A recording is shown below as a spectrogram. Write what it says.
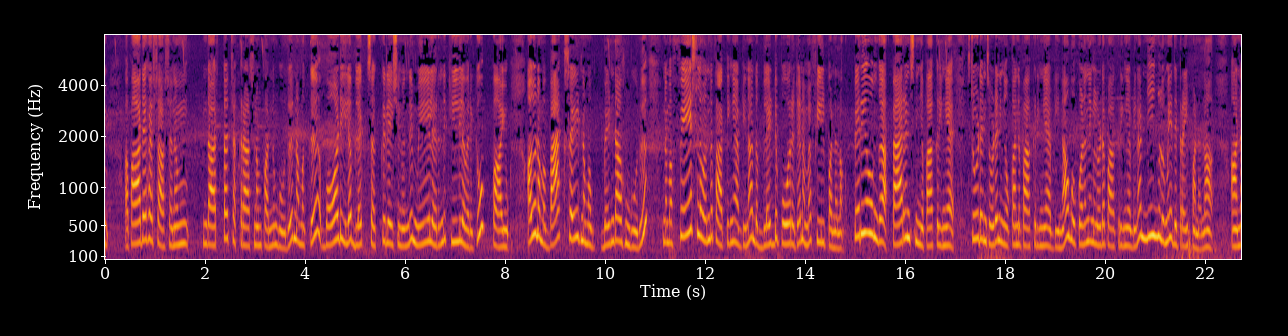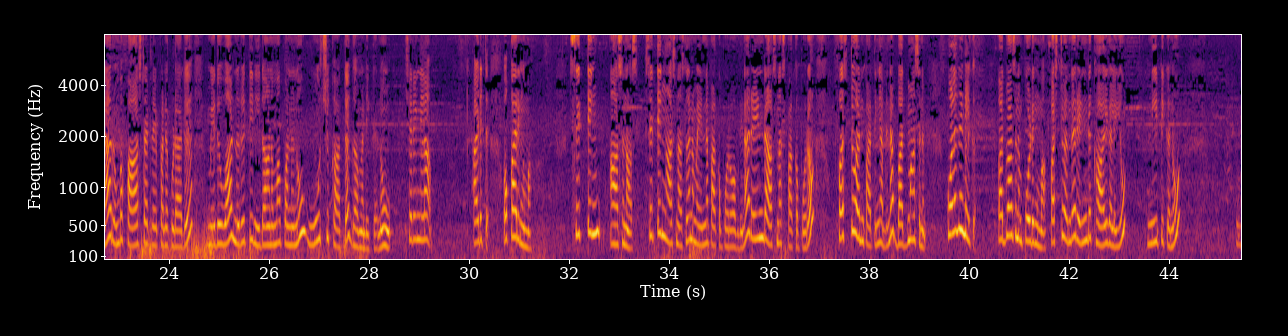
பாதகசாசனம் இந்த அர்த்த சக்கராசனம் பண்ணும்போது நமக்கு பாடியில பிளட் சர்க்குலேஷன் வந்து மேல இருந்து கீழே வரைக்கும் பாயும். அதுவும் நம்ம பேக் சைடு நம்ம பெண்ட் ஆகும்போது நம்ம ஃபேஸ்ல வந்து பாத்தீங்க அப்படின்னா அந்த பிளட் போகிறத நம்ம ஃபீல் பண்ணலாம். பெரியவங்க பேரண்ட்ஸ் நீங்க பாக்குறீங்க ஸ்டூடெண்ட்ஸோட நீங்க உட்காந்து பாக்குறீங்க அப்படின்னா உங்க குழந்தைங்களோட பாக்குறீங்க அப்படின்னா நீங்களுமே இதை ட்ரை பண்ணலாம். ஆனா ரொம்ப ஃபாஸ்டா ட்ரை பண்ணக்கூடாது. மெதுவா நிறுத்தி நிதானமா பண்ணணும். மூச்சு காத்த கவனிக்கணும். சரிங்களா? அடுத்து உட்காருங்கம்மா. சிட்டிங் ஆசனாஸ் சிட்டிங் ஆசனாஸ்ல நம்ம என்ன பார்க்க போறோம் அப்படின்னா ரெண்டு ஆசனாஸ் பார்க்க போறோம். ஃபர்ஸ்ட் ஒன் பாத்தீங்க அப்படின்னா பத்மாசனம். குழந்தைங்களுக்கு பத்மாசனம் போடுங்கம்மா. ஃபர்ஸ்ட் வந்து ரெண்டு கால்களையும் நீட்டிக்கணும்.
